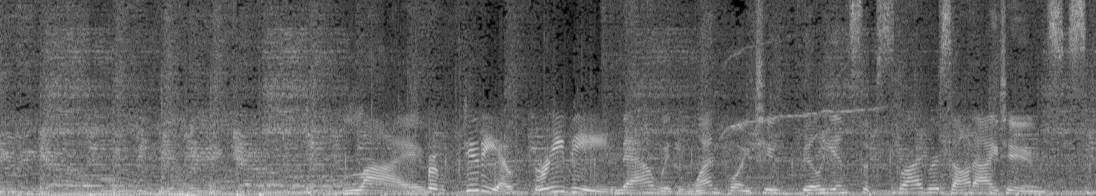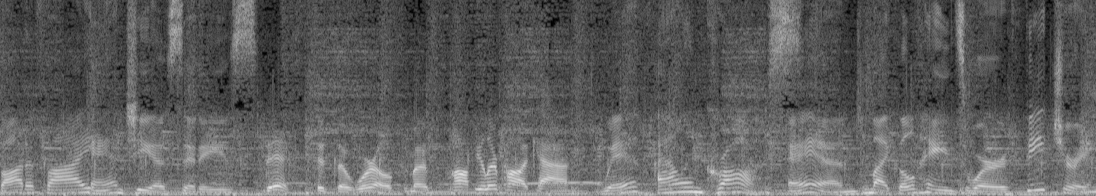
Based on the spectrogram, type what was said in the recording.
Here we go. Live From Studio 3B. now with 1.2 billion subscribers on iTunes, Spotify, and GeoCities. This is the world's most popular podcast. With Alan Cross and Michael Hainsworth, featuring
